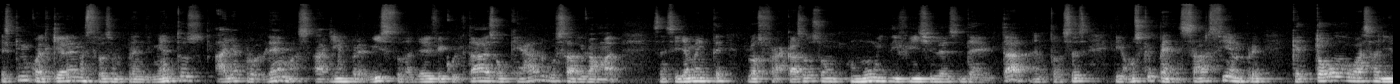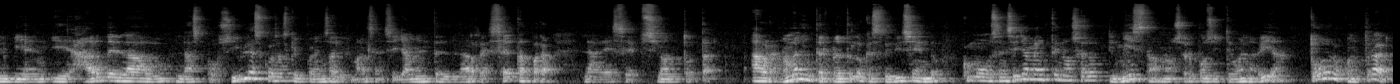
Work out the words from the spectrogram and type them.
es que en cualquiera de nuestros emprendimientos haya problemas, haya imprevistos, haya dificultades o que algo salga mal. Sencillamente los fracasos son muy difíciles de evitar. Entonces, digamos que pensar siempre que todo va a salir bien y dejar de lado las posibles cosas que pueden salir mal, sencillamente es la receta para la decepción total. Ahora, no malinterpretes lo que estoy diciendo como sencillamente no ser optimista o no ser positivo en la vida. Todo lo contrario.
